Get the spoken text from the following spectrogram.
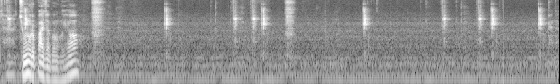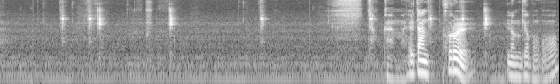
자, 중으로 빠져 보고요. 일단 포를 넘겨보고.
